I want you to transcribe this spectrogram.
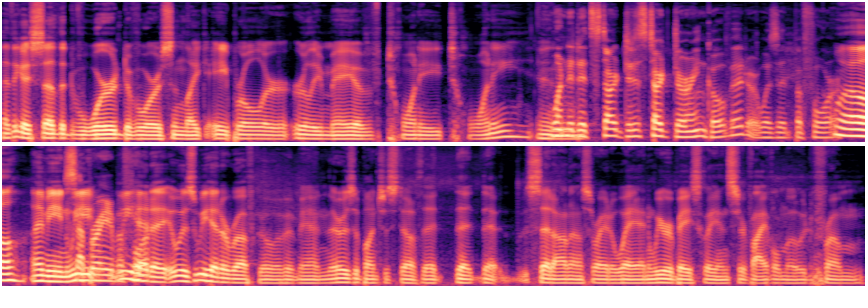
I think I said the word divorce in like April or early May of 2020. And when did it start? Did it start during COVID or was it before? Well, I mean, we Separated we before? had a it was we had a rough go of it, man. There was a bunch of stuff that that that set on us right away, and we were basically in survival mode from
